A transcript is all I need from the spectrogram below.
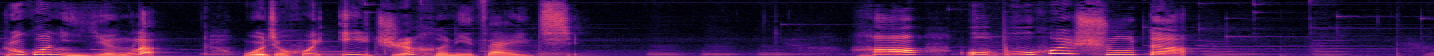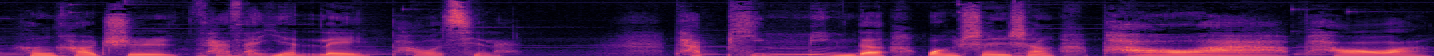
如果你赢了，我就会一直和你在一起。好，我不会输的。很好吃，擦擦眼泪，跑起来。他拼命地往山上跑啊跑啊。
